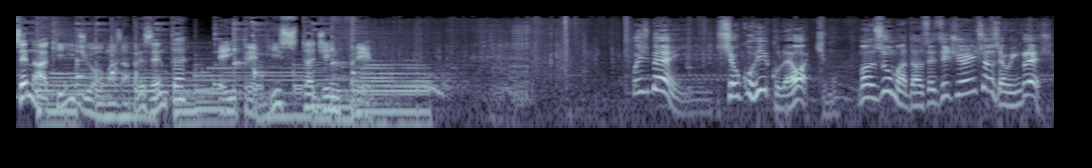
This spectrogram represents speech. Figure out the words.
Senac Idiomas apresenta Entrevista de Emprego. Pois bem, seu currículo é ótimo, mas uma das exigências é o inglês.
